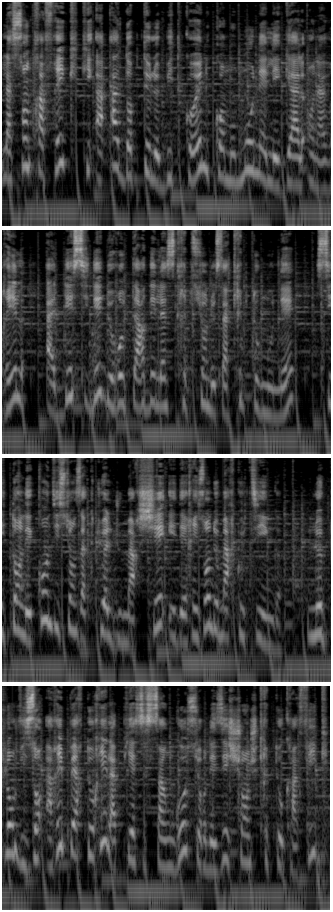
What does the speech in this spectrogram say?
La Centrafrique, qui a adopté le Bitcoin comme monnaie légale en avril, a décidé de retarder l'inscription de sa crypto-monnaie, citant les conditions actuelles du marché et des raisons de marketing. Le plan visant à répertorier la pièce Sango sur des échanges cryptographiques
